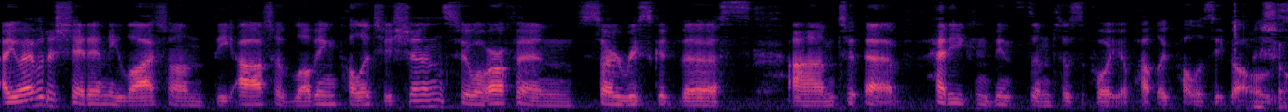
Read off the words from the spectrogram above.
are you able to shed any light on the art of lobbying politicians who are often so risk adverse? Um, to, uh, how do you convince them to support your public policy goals? Sure.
